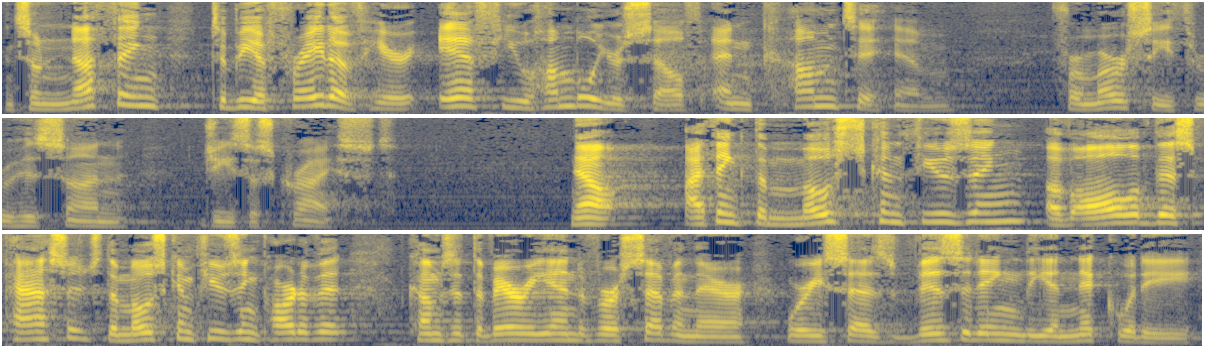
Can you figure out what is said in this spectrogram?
And so, nothing to be afraid of here if you humble yourself and come to Him for mercy through His Son, Jesus Christ. Now, I think the most confusing of all of this passage, the most confusing part of it, comes at the very end of verse 7 there, where he says, visiting the iniquity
